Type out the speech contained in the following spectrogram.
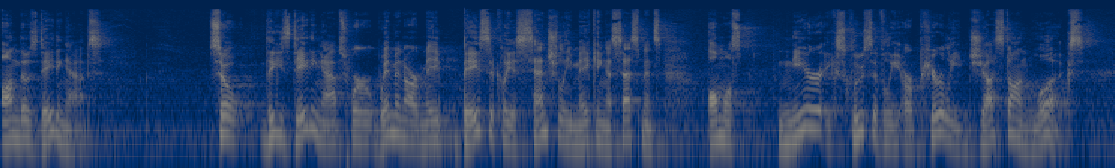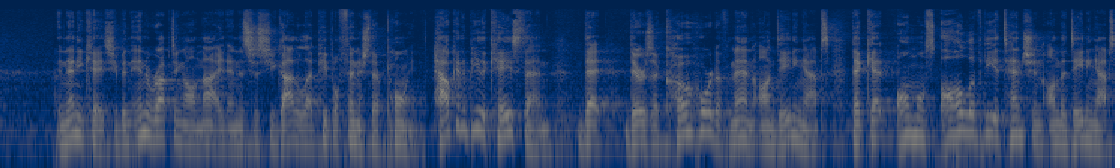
on those dating apps. So these dating apps where women are basically essentially making assessments almost near exclusively or purely just on looks. In any case, you've been interrupting all night, and it's just you got to let people finish their point. How could it be the case then that there's a cohort of men on dating apps that get almost all of the attention on the dating apps,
